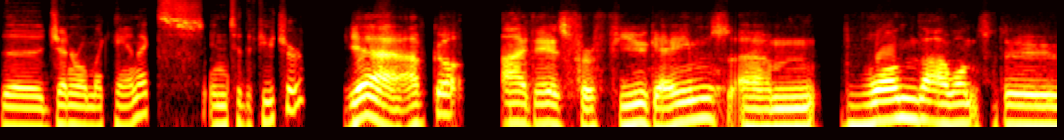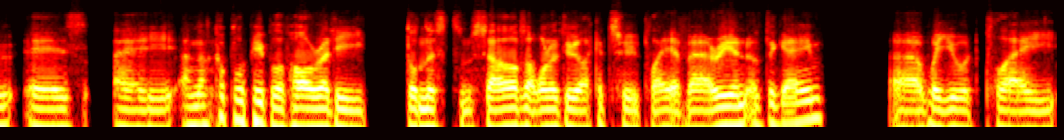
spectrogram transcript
the general mechanics into the future? Yeah, I've got ideas for a few games. Um, one that I want to do is a, and a couple of people have already done this themselves. I want to do like a two-player variant of the game, uh, where you would play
